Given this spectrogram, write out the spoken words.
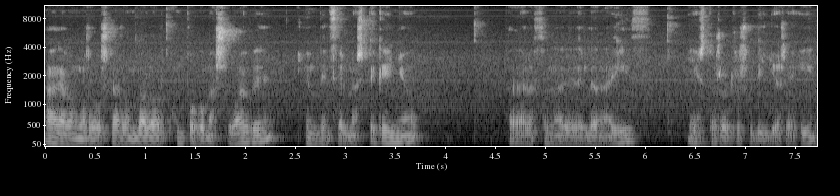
Ahora vamos a buscar un valor un poco más suave y un pincel más pequeño para la zona de la nariz y estos otros brillos de aquí.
